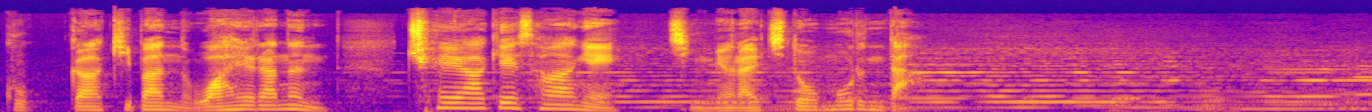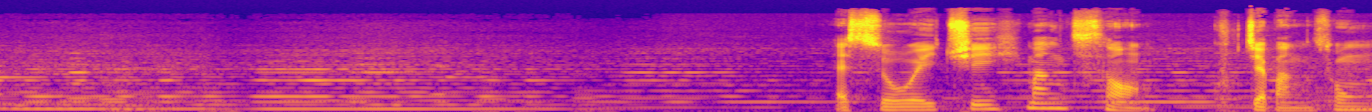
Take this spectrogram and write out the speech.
국가 기반 와해라는 최악의 상황에 직면할지도 모른다. SOH 희망지성 국제방송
